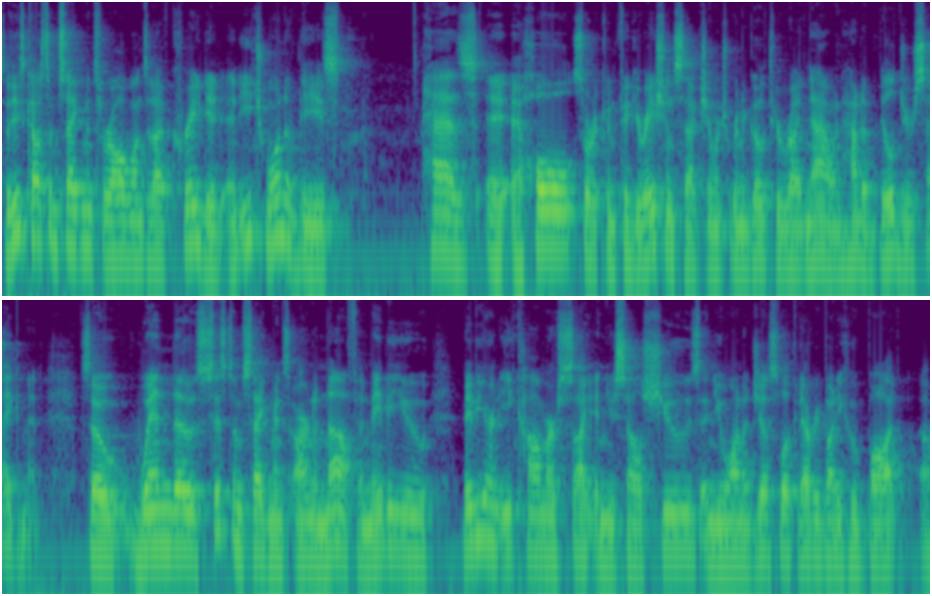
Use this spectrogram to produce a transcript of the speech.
So these custom segments are all ones that I've created, and each one of these has a, a, whole sort of configuration section, which we're going to go through right now, and how to build your segment. So when those system segments aren't enough, and maybe you maybe you're an e-commerce site and you sell shoes, and you want to just look at everybody who bought a,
